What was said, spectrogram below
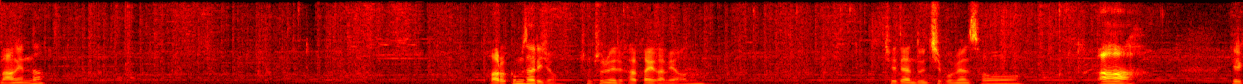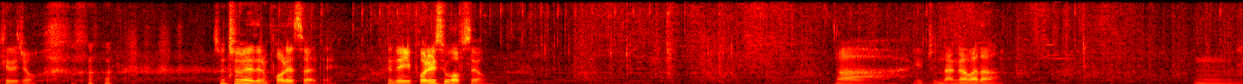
망했나? 바로 끔살이죠. 춤추는 애들 가까이 가면. 최대한 눈치 보면서. 아! 이렇게 되죠. 춤추는 애들은 버렸어야 돼. 근데 이 버릴 수가 없어요. 아, 이거 좀 난감하다. 음.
